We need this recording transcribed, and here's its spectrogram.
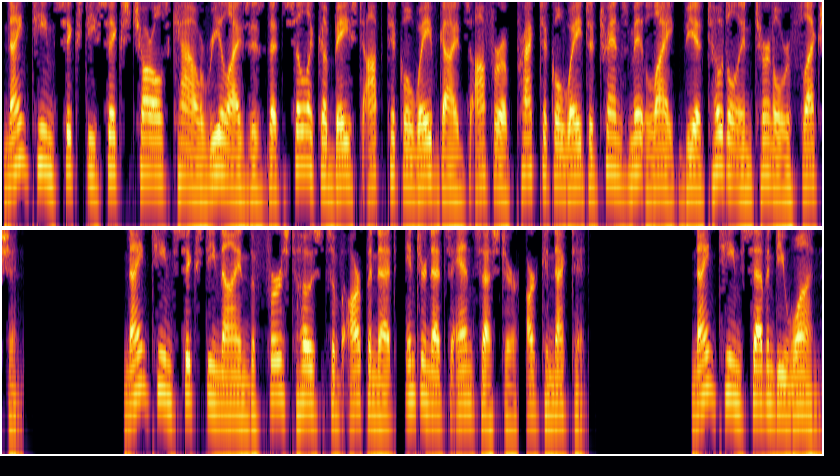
1966 – Charles Kao realizes that silica-based optical waveguides offer a practical way to transmit light via total internal reflection. 1969 – The first hosts of ARPANET, Internet's ancestor, are connected. 1971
